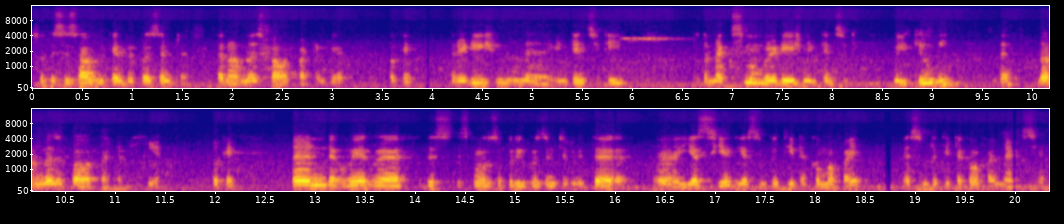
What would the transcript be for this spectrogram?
So this is how we can represent the normalized power pattern here. Okay? Radiation uh, intensity to the maximum radiation intensity will give me the normalized power pattern here. Okay? And where uh, this this can also be represented with the uh, s here s into theta comma phi s into theta comma phi max here.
